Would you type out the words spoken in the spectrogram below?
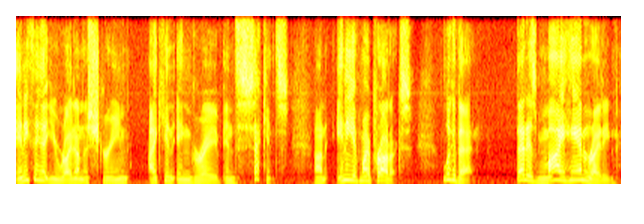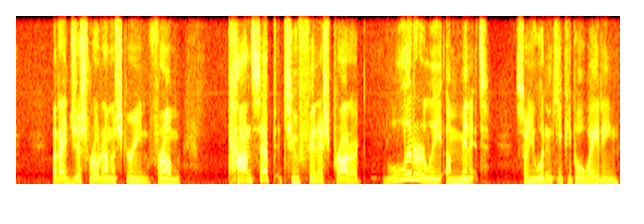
anything that you write on the screen, I can engrave in seconds on any of my products. Look at that. That is my handwriting that I just wrote on the screen from concept to finished product, literally a minute. So you wouldn't keep people waiting.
